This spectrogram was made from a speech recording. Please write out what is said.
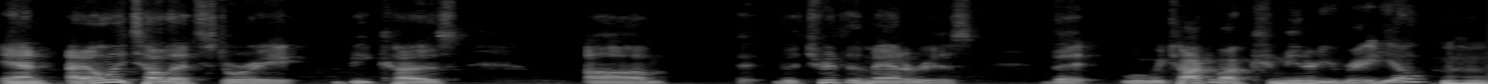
And I only tell that story because um, the truth of the matter is that when we talk about community radio, mm-hmm.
